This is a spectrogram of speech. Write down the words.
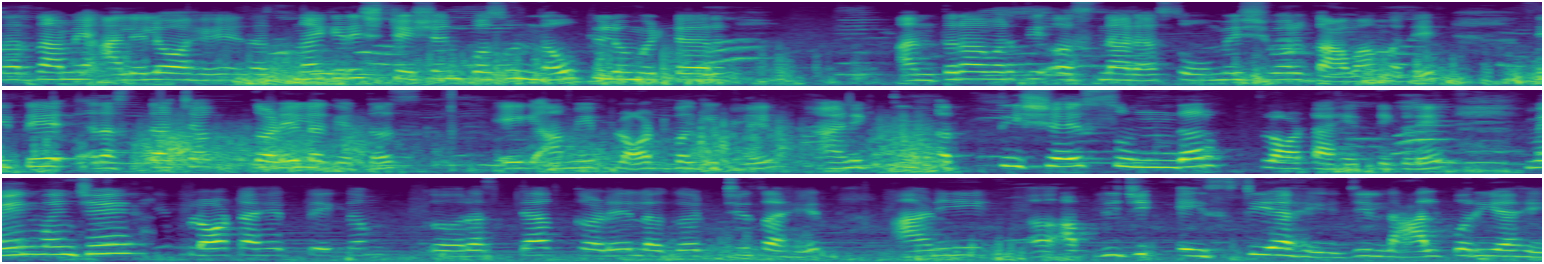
तर आम्ही आलेलो आहे रत्नागिरी स्टेशनपासून नऊ किलोमीटर अंतरावरती असणाऱ्या सोमेश्वर गावामध्ये तिथे रस्त्याच्या कडेलगेतच एक आम्ही प्लॉट बघितले आणि अतिशय सुंदर प्लॉट आहेत तिकडे. मेन म्हणजे प्लॉट आहेत ते एकदम रस्त्याकडे लगतचेच आहेत. आणि आपली जी एस टी आहे जी लाल परी आहे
